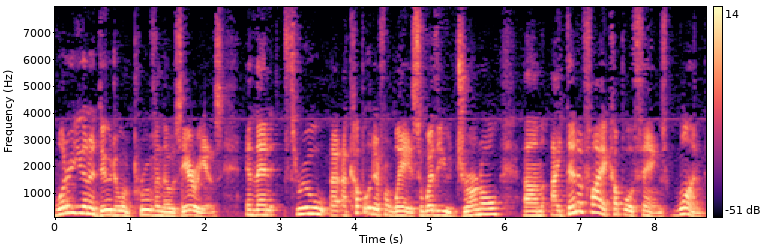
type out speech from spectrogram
what are you going to do to improve in those areas? And then through a couple of different ways. So, whether you journal, um, identify a couple of things. One,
